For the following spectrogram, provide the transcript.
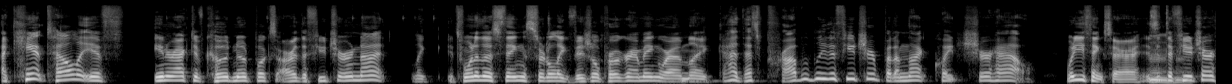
I can't tell if interactive code notebooks are the future or not. Like it's one of those things, sort of like visual programming, where I'm like, God, that's probably the future, but I'm not quite sure how. What do you think, Sara? Is it the future?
